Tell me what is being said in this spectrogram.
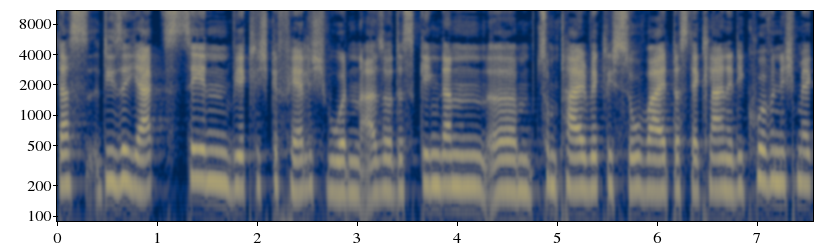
dass diese Jagdszenen wirklich gefährlich wurden. Also das ging dann ähm, zum Teil wirklich so weit, dass der Kleine die Kurve nicht mehr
